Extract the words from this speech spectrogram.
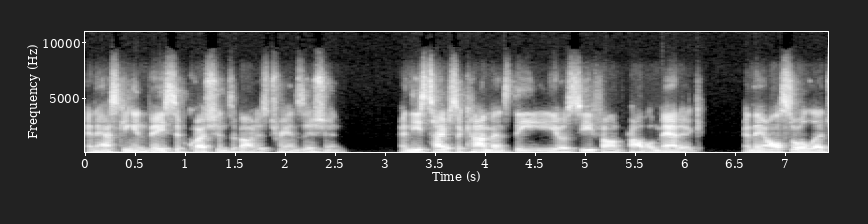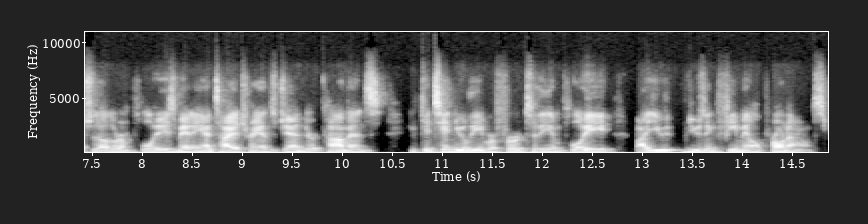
and asking invasive questions about his transition. And these types of comments the EEOC found problematic and they also alleged that other employees made anti-transgender comments and continually referred to the employee by using female pronouns.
